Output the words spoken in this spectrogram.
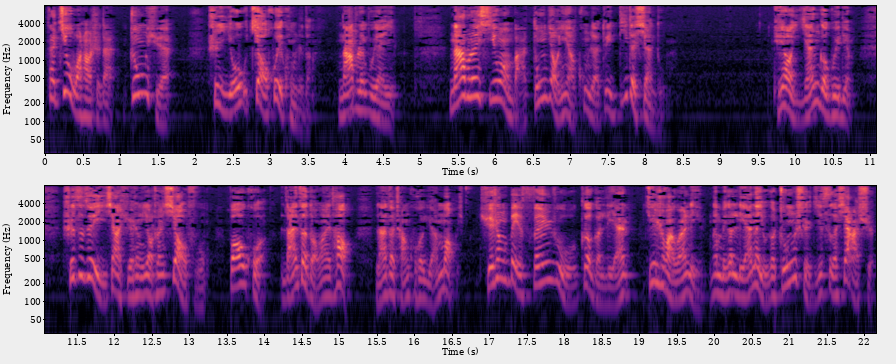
在旧王朝时代，中学。是由教会控制的，拿破仑不愿意。拿破仑希望把宗教影响控制在最低的限度。学校严格规定，十四岁以下学生要穿校服，包括蓝色短外套、蓝色长裤和圆帽。学生被分入各个连，军事化管理。那每个连呢有一个中士及四个下士，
